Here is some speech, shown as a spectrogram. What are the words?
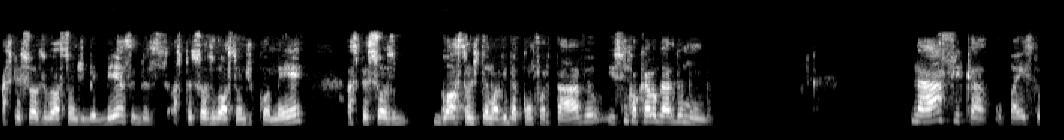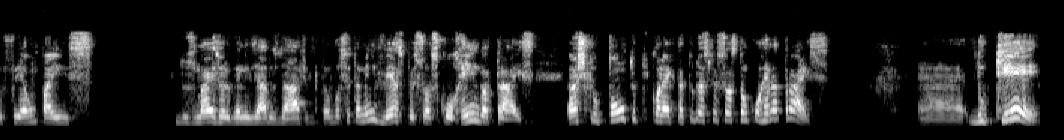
as pessoas gostam de beber, as pessoas gostam de comer, as pessoas gostam de ter uma vida confortável, isso em qualquer lugar do mundo. Na África, o país que eu fui é um país dos mais organizados da África, então você também vê as pessoas correndo atrás. Eu acho que o ponto que conecta tudo, as pessoas estão correndo atrás. É, do que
